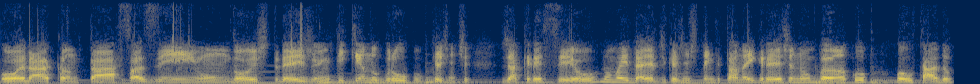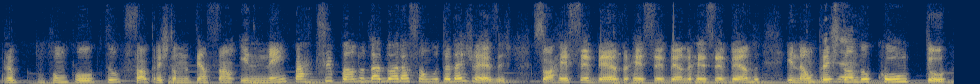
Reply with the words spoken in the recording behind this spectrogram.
orar, cantar sozinho, um, dois, três, em pequeno grupo, porque a gente já cresceu numa ideia de que a gente tem que estar na igreja, num banco, voltado para um púlpito, só prestando atenção e nem participando da adoração muitas das vezes. Só recebendo, recebendo, recebendo e não prestando culto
